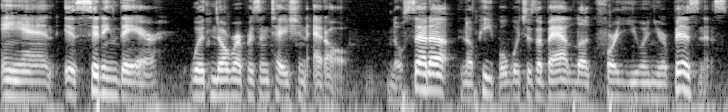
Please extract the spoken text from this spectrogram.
and is sitting there with no representation at all no setup, no people, which is a bad look for you and your business.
